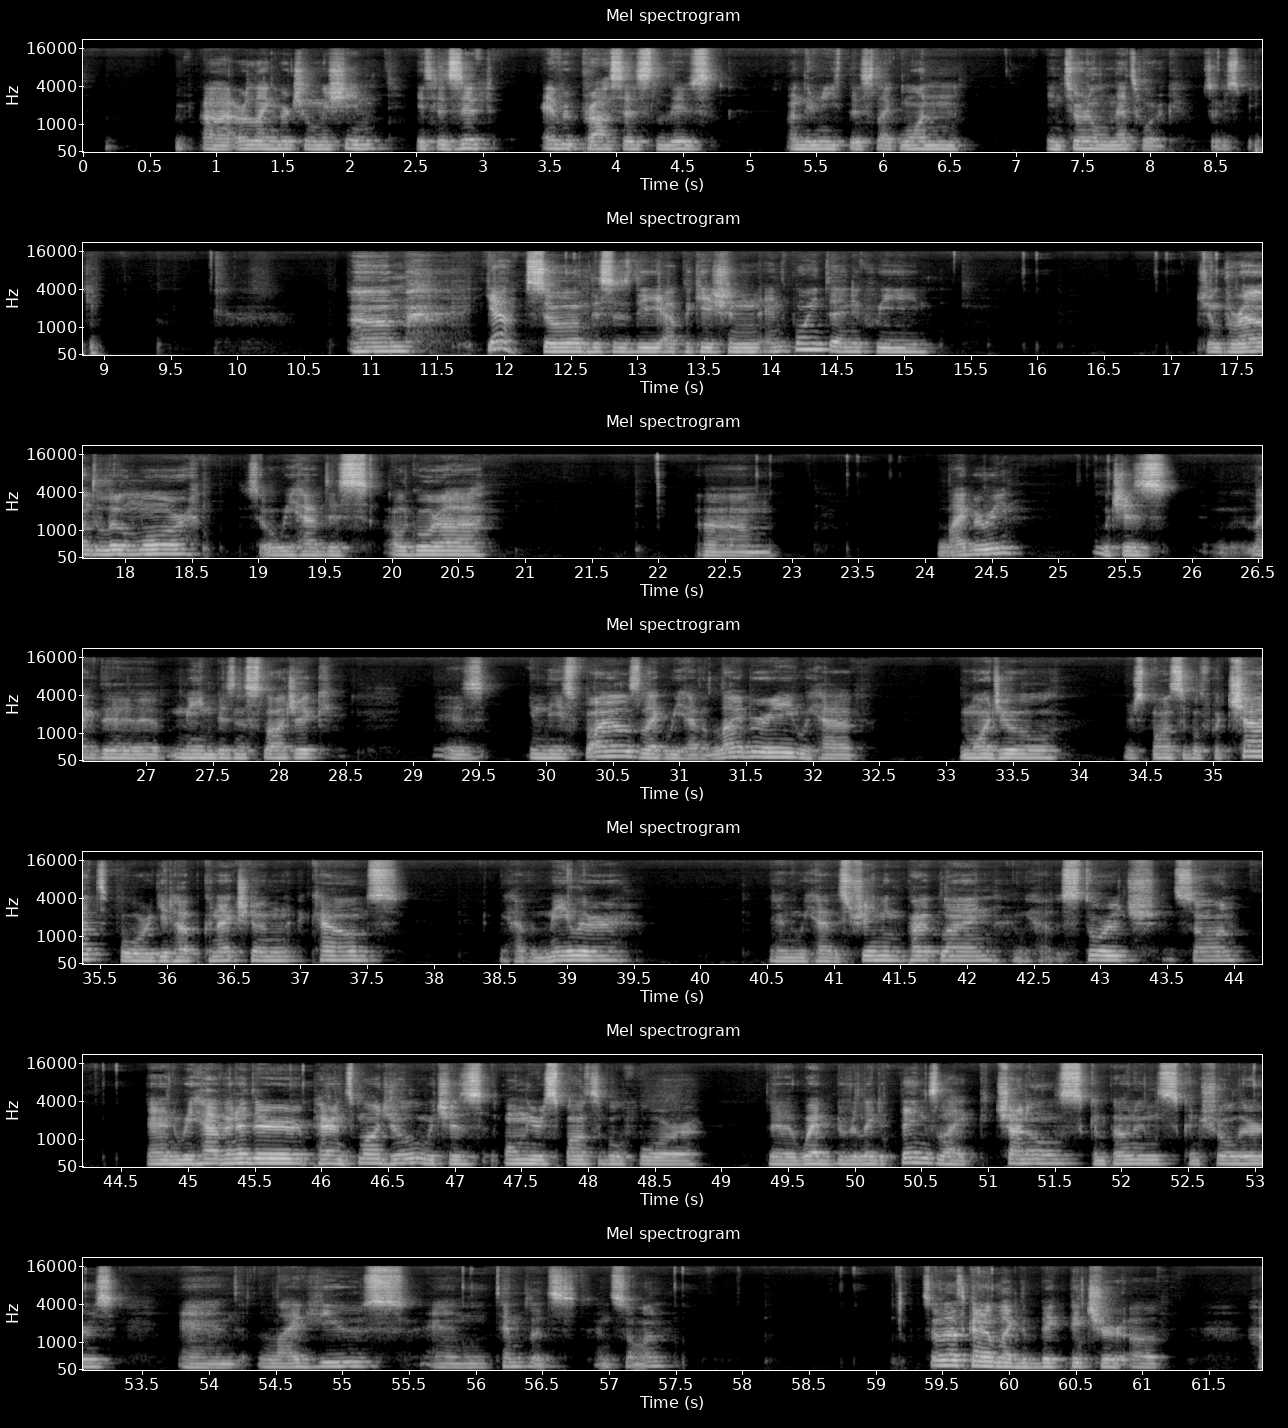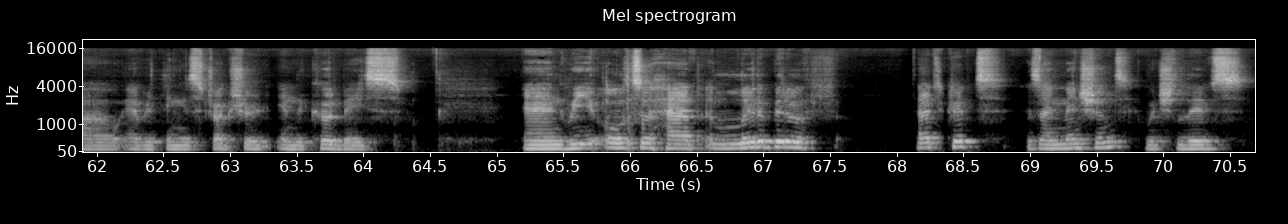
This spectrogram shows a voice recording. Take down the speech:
uh, Erlang virtual machine, it's as if every process lives underneath this like one internal network, so to speak. Um, yeah, so this is the application endpoint, and if we jump around a little more, so we have this Algora um, library, which is like the main business logic is in these files. Like we have a library, we have a module responsible for chat, for GitHub connection accounts. We have a mailer, and we have a streaming pipeline, we have a storage, and so on. And we have another parent module, which is only responsible for the web related things like channels, components, controllers, and live views and templates and so on. So that's kind of like the big picture of how everything is structured in the code base. And we also have a little bit of TypeScript, as I mentioned, which lives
